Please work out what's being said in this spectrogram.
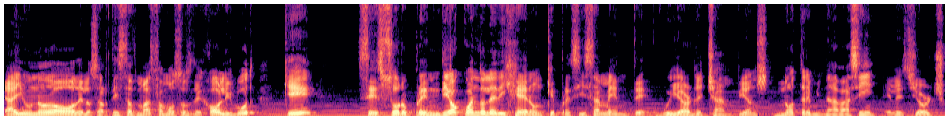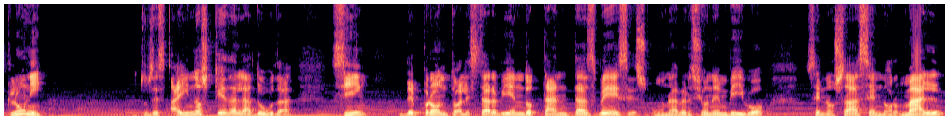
hay uno de los artistas más famosos de Hollywood que se sorprendió cuando le dijeron que precisamente We Are the Champions no terminaba así. Él es George Clooney. Entonces ahí nos queda la duda si de pronto al estar viendo tantas veces una versión en vivo, se nos hace normal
